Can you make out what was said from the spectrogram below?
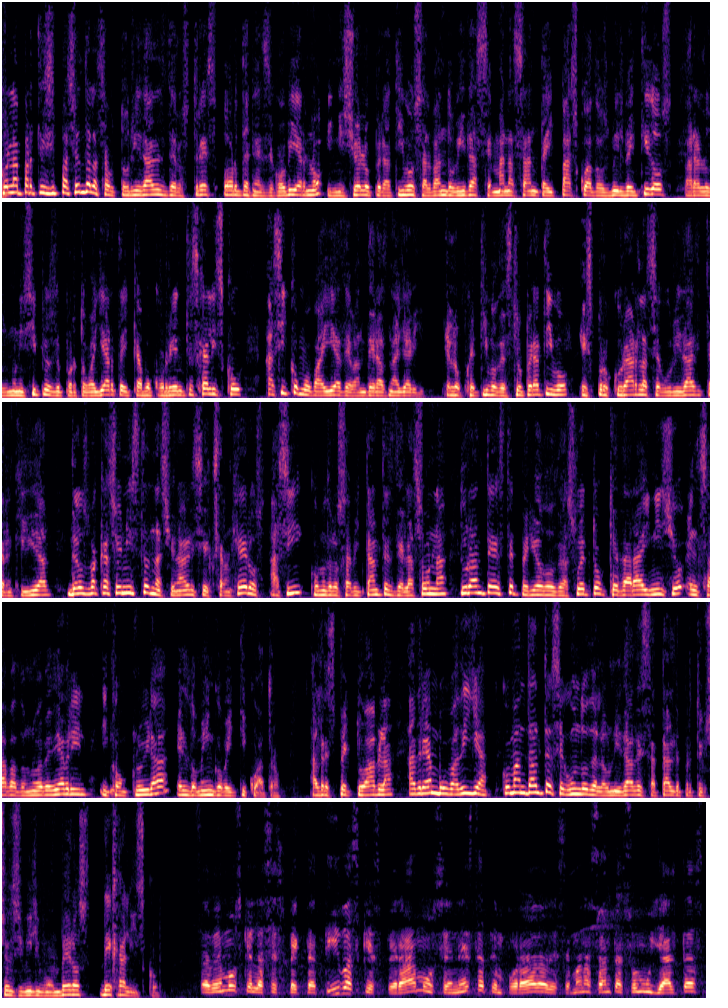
Con la participación de las autoridades de los tres órdenes de gobierno, inició el operativo Salvando Vidas Semana Santa y Pascua 2022 para los municipios de Puerto Vallarta y Cabo Corrientes, Jalisco, así como Bahía de Banderas, Nayarit. El objetivo de este operativo es procurar la seguridad y tranquilidad de los vacacionistas nacionales y extranjeros, así como de los habitantes de la zona durante este periodo de asueto que dará inicio el sábado 9 de abril y concluirá el domingo 24. Al respecto habla Adrián Bobadilla, comandante segundo de la Unidad Estatal de Protección Civil y Bomberos de Jalisco. Sabemos que las expectativas que esperamos en esta temporada de Semana Santa son muy altas.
